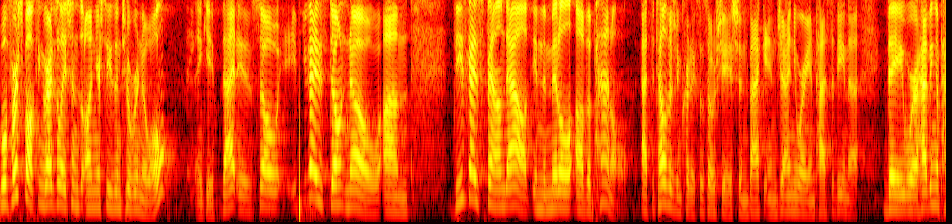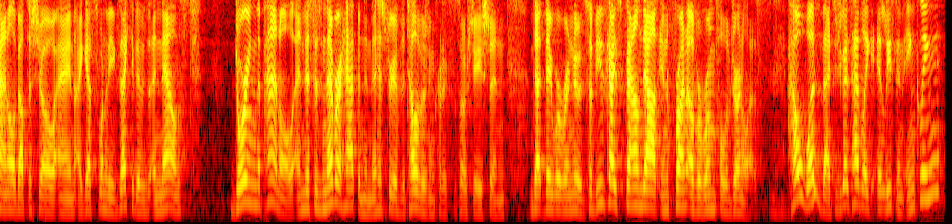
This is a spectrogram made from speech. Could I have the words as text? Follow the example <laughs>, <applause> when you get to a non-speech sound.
Well, first of all, congratulations on your season two renewal. Thank you. That is so. If you guys don't know, um, these guys found out in the middle of a panel at the Television Critics Association back in January in Pasadena. They were having a panel about the show, and I guess one of the executives announced during the panel, and this has never happened in the history of the Television Critics Association, that they were renewed. So these guys found out in front of a room full of journalists. How was that? Did you guys have like at least an inkling?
